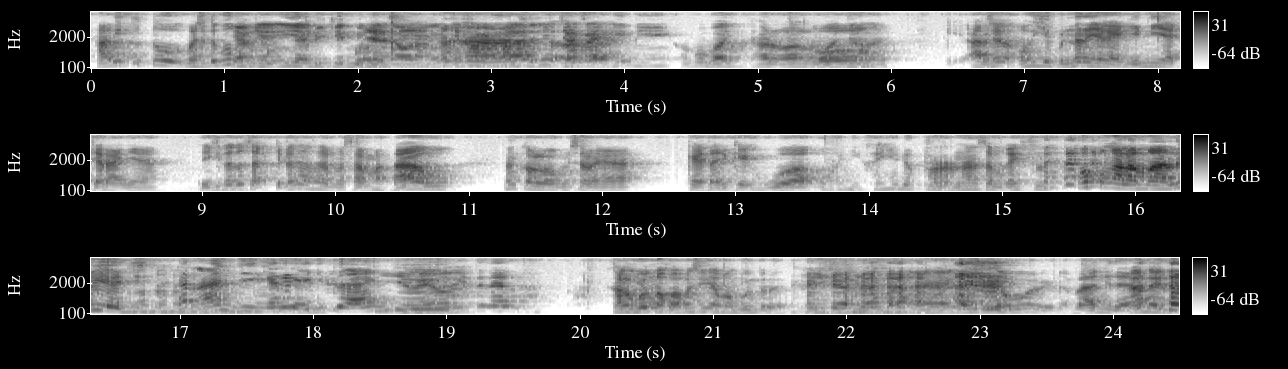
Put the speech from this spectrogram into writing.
hal itu tuh maksudnya gue yang yang iya bikin Gua- bikin Iya orang malas Maksudnya bicara ya. ini apa wajar Oh. wajar lah. harusnya oh iya bener ya kayak gini ya caranya jadi kita tuh kita sama-sama tahu kan kalau misalnya kayak tadi kayak gua oh ini kayaknya udah pernah sama kayak itu oh pengalaman lu ya Jis kan anjing kan kayak gitu anjing iya memang itu kan kalau gue nggak apa-apa sih sama Guntur. Ya iya. Eh, gitu banget ya. Ada aja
